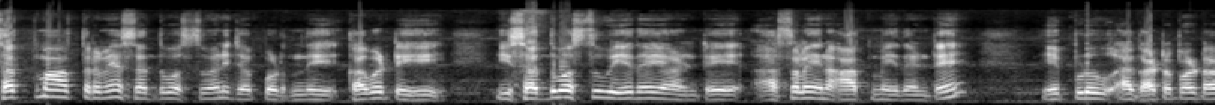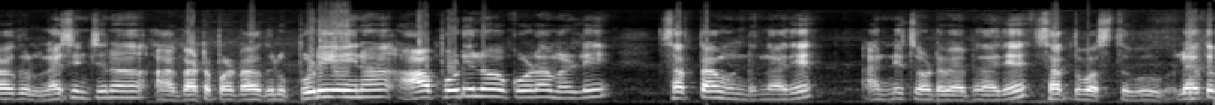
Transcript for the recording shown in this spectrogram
సత్ మాత్రమే సద్వస్తువు అని చెప్పబడుతుంది. కాబట్టి ఈ సద్వస్తువు ఏదయ్యా అంటే అసలైన ఆత్మ ఏదంటే ఎప్పుడు ఆ ఘటపటాదులు నశించినా ఆ ఘటపటాదులు పొడి అయినా ఆ పొడిలో కూడా మళ్ళీ సత్తా ఉంటుంది. అదే అన్ని చోట వేపిన అదే సద్వస్తువు లేకపోతే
